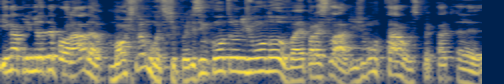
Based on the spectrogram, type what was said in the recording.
E na primeira temporada mostra muito. Tipo, eles encontram um Digimon novo, aí aparece lá, Digimon tal, expectativa. É,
